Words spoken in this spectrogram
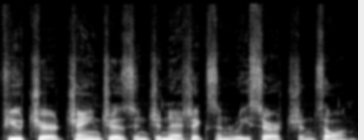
future changes in genetics and research and so on?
